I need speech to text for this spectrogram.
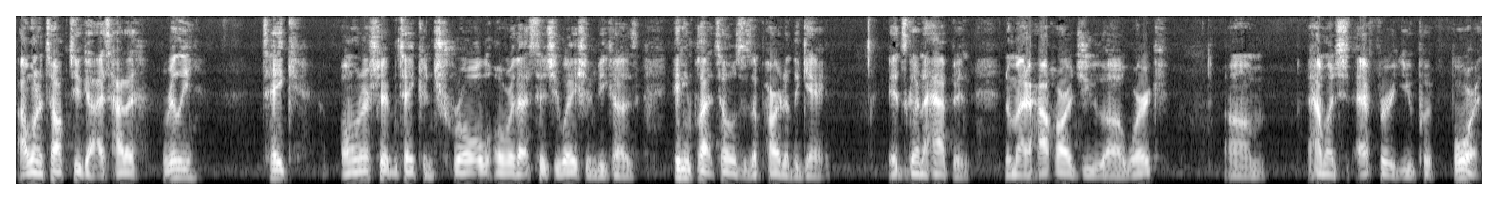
I want to talk to you guys how to really take ownership and take control over that situation because hitting plateaus is a part of the game. It's going to happen no matter how hard you uh, work, um, how much effort you put forth.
